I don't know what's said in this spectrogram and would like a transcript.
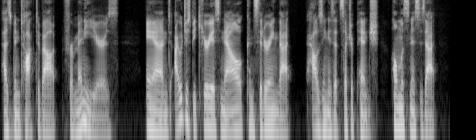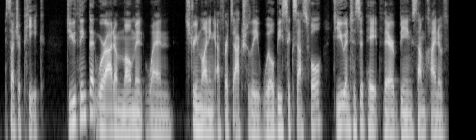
has been talked about for many years. And I would just be curious now, considering that housing is at such a pinch, homelessness is at such a peak. Do you think that we're at a moment when streamlining efforts actually will be successful? Do you anticipate there being some kind of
